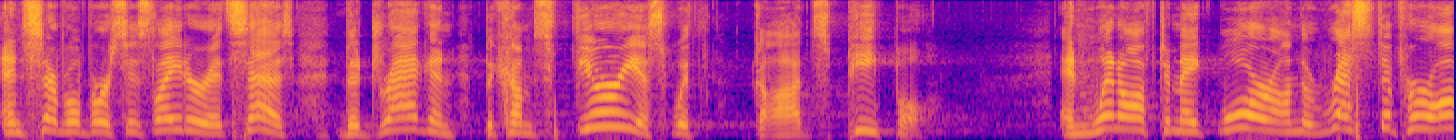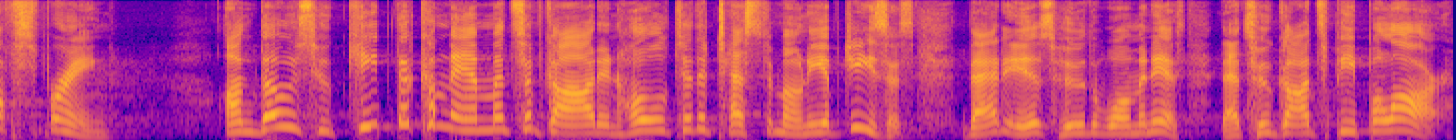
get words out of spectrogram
And several verses later, it says, the dragon becomes furious with God's people and went off to make war on the rest of her offspring, on those who keep the commandments of God and hold to the testimony of Jesus. That is who the woman is, that's who God's people are.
